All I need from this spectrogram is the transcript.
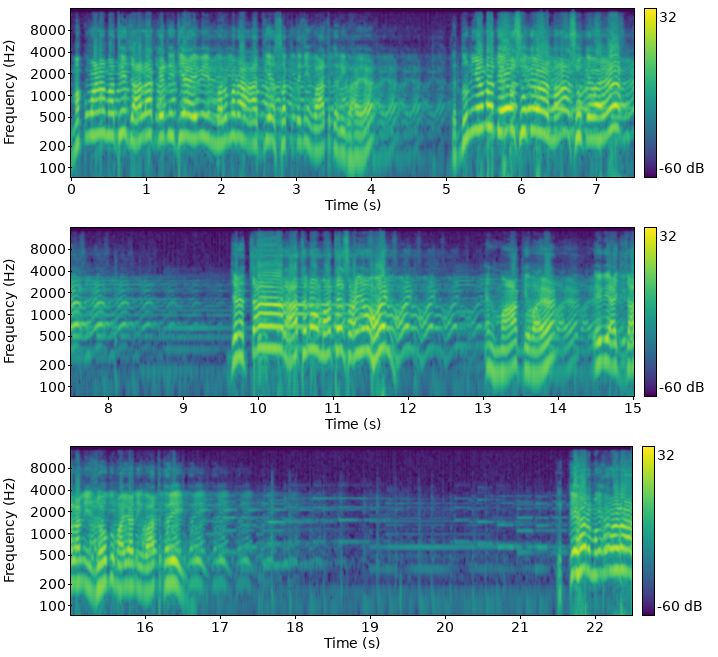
મકવાણા માંથી ઝાલા કેદી થયા એવી મરમરા આદ્ય શક્તિ ની વાત કરી ભાઈ કે દુનિયામાં દેવ શું કહેવાય, માં શું કહેવાય? જેને ચાર હાથનો માથે સાયો હોય ને, એને માં કહેવાય. એવી આજ ઝાલાની જોગ માયાની વાત કરી. કેહર મકવાણા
